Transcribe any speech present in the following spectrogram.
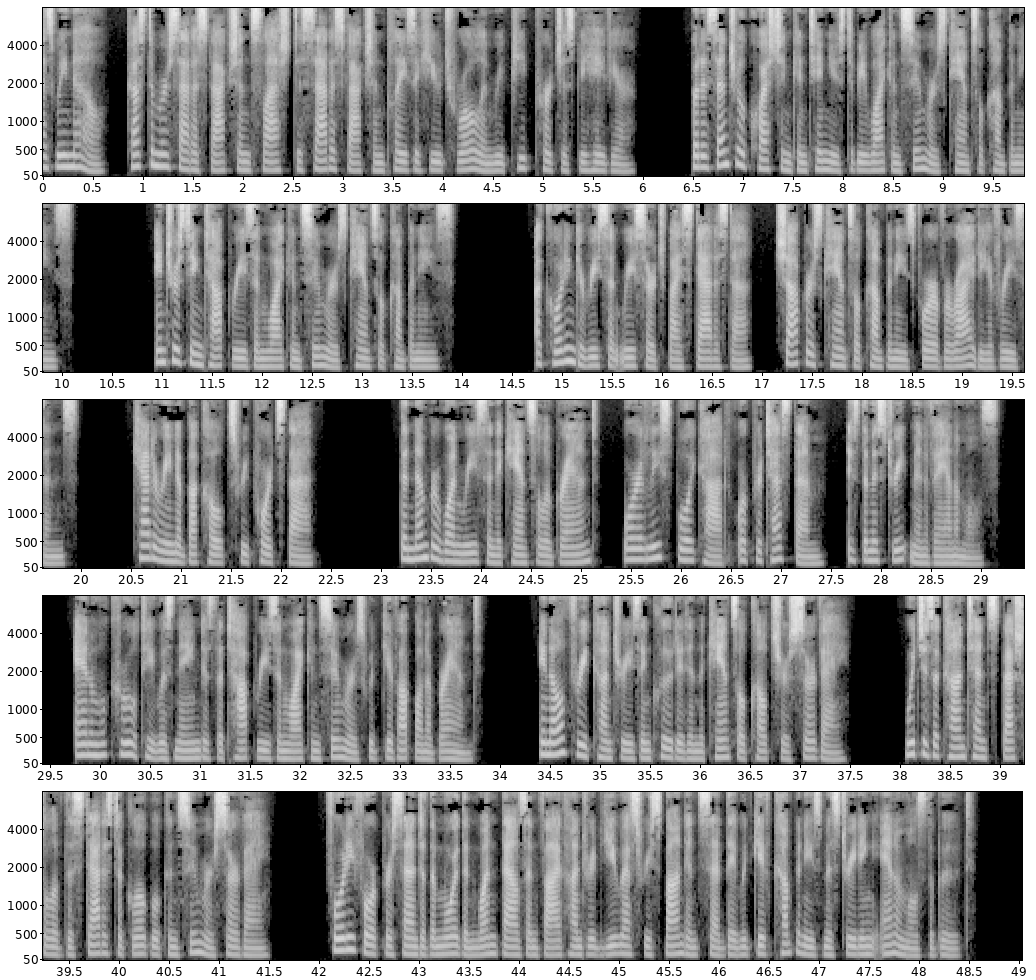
As we know, customer satisfaction slash dissatisfaction plays a huge role in repeat purchase behavior. But a central question continues to be why consumers cancel companies. Interesting top reason why consumers cancel companies. According to recent research by Statista, shoppers cancel companies for a variety of reasons. Katharina Buchholz reports that the number one reason to cancel a brand, or at least boycott or protest them, is the mistreatment of animals. Animal cruelty was named as the top reason why consumers would give up on a brand. In all three countries included in the Cancel Culture Survey, which is a content special of the Statista Global Consumer Survey. 44% of the more than 1,500 U.S. respondents said they would give companies mistreating animals the boot.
